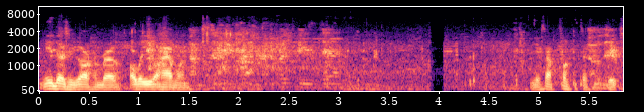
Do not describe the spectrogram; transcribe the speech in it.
Neither does your girlfriend, bro. Oh, wait, you don't have one. Yes, I fucking touching the bitch.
